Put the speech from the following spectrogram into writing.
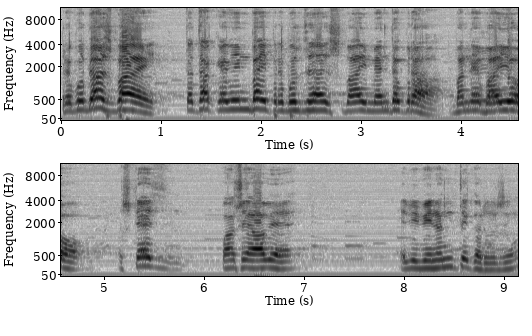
પ્રભુદાસભાઈ તથા કેવિનભાઈ, પ્રભુદાસભાઈ મેંદપરા, બંને ભાઈઓ સ્ટેજ પાસે આવે એવી વિનંતી કરું છું.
